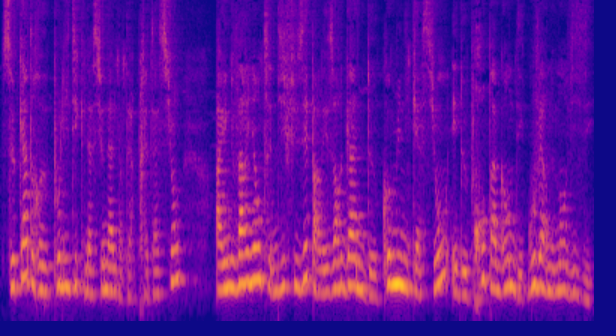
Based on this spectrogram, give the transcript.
Ce cadre politique national d'interprétation a une variante diffusée par les organes de communication et de propagande des gouvernements visés.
